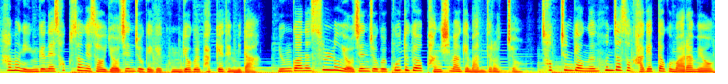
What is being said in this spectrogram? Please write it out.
함흥 인근의 석성에서 여진족에게 공격을 받게 됩니다. 윤관은 술로 여진족을 꼬드겨 방심하게 만들었죠. 척준경은 혼자서 가겠다고 말하며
